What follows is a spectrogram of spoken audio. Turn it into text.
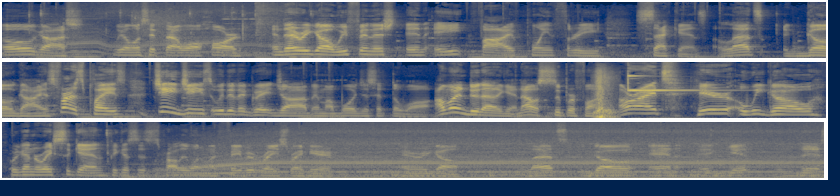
Oh, gosh. We almost hit that wall hard. And there we go. We finished in 8.5.3 seconds. Let's go, guys. First place. GG's. We did a great job. And my boy just hit the wall. I'm going to do that again. That was super fun. All right. Here we go. We're going to race again. Because this is probably one of my favorite race right here. Here we go. Let's go and get this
